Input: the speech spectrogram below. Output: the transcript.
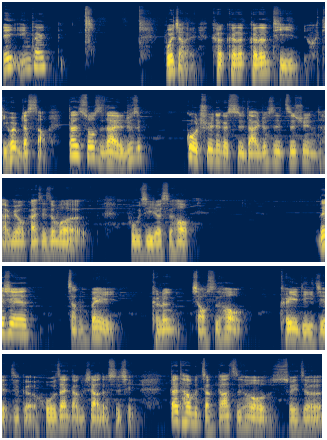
哎应该。不会讲诶，可可能可能体体会比较少，但说实在的，就是过去那个时代，就是资讯还没有开始这么普及的时候，那些长辈可能小时候可以理解这个活在当下的事情，但他们长大之后，随着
